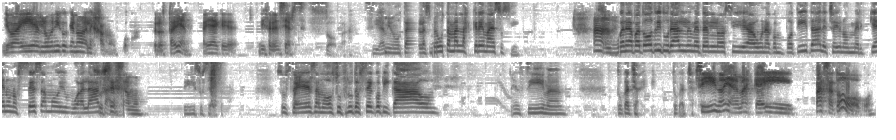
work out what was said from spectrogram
Yo ahí es lo único que nos alejamos un poco, pero está bien, hay que diferenciarse. Sopa. Sí, a mí me, gusta, me gustan más las cremas, eso sí. Ah. buena para todo triturarlo y meterlo así a una compotita, le echáis unos merquén, unos sésamos y voilà. Su sésamo. Sí, su sésamo. Su sésamo o su fruto seco picado. Encima. Tu cachai. Tu cachai. Sí, ¿no? Y además que ahí pasa todo, po.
